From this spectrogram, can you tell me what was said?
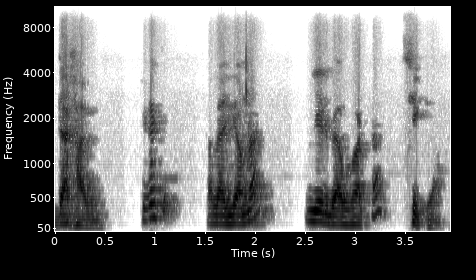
দেখাবে। ঠিক আছে? তাহলে আজকে আমরা ইয়ের ব্যবহারটা শিখলাম।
